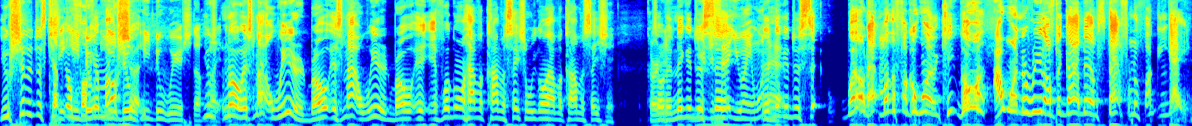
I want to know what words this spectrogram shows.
You should have just kept See, your fucking do, mouth he do, shut. He do weird stuff. You, like no, it's not weird, bro. It's not weird, bro. If we're gonna have a conversation, we're gonna have a conversation. so the Curtis, nigga just just said, you ain't The wanna nigga just said, well, that motherfucker wanted to keep going. I wanted to read off the goddamn stat from the fucking game.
